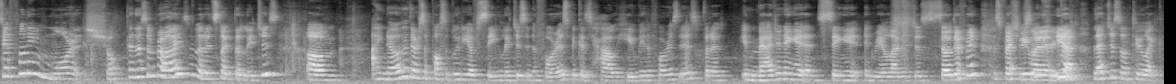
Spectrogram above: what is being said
definitely more shock than a surprise, but it's like the liches. Um, I know that there's a possibility of seeing liches in the forest because how humid the forest is, but uh, imagining it and seeing it in real life is just so different, especially So when it, yeah, latches onto like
